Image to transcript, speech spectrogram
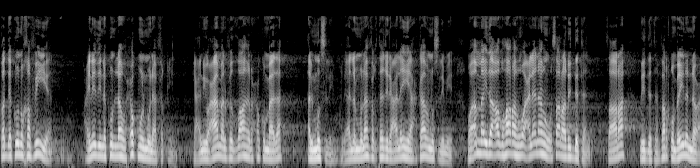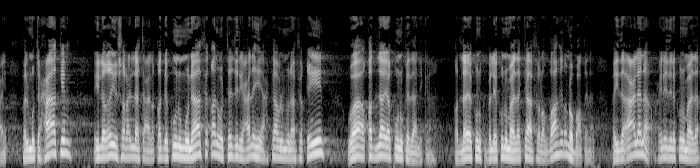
قد يكون خفيا. حينئذ يكون له حكم المنافقين. يعني يعامل في الظاهر حكم ماذا؟ المسلم لأن المنافق تجري عليه أحكام المسلمين. وأما إذا أظهره وأعلنه صار ردة صار ردة فرق بين النوعين. فالمتحاكم إلى غير شرع الله تعالى. قد يكون منافقا وتجري عليه أحكام المنافقين وقد لا يكون كذلك. قد لا يكون بل يكون ماذا؟ كافرا ظاهرا وباطنا. فإذا أعلن حينئذ يكون ماذا؟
